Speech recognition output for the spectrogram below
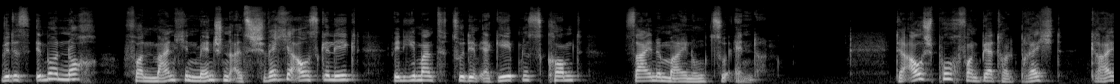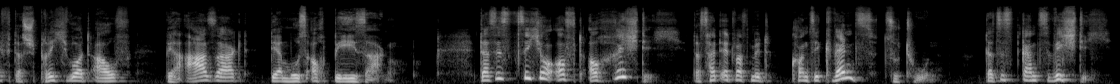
wird es immer noch von manchen Menschen als Schwäche ausgelegt, wenn jemand zu dem Ergebnis kommt, seine Meinung zu ändern. Der Ausspruch von Bertolt Brecht greift das Sprichwort auf, wer A sagt, der muss auch B sagen. Das ist sicher oft auch richtig. Das hat etwas mit Konsequenz zu tun. Das ist ganz wichtig,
